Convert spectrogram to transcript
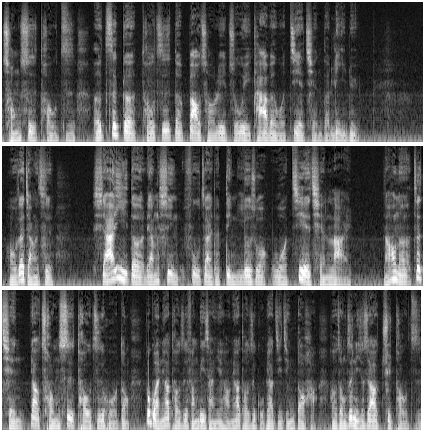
从事投资，而这个投资的报酬率足以 cover 我借钱的利率。我再讲一次，狭义的良性负债的定义就是说，我借钱来，然后呢，这钱要从事投资活动，不管你要投资房地产也好，你要投资股票基金都好，哦，总之你就是要去投资，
